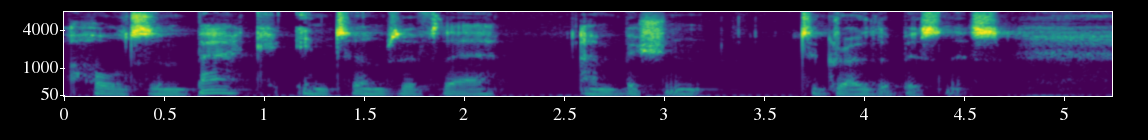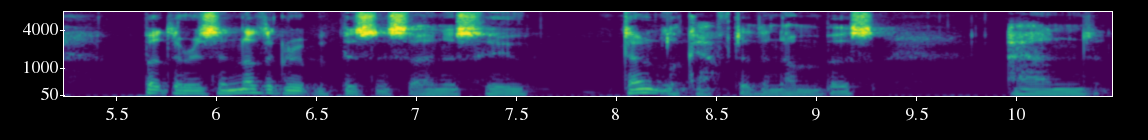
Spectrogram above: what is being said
holds them back in terms of their ambition to grow the business. But there is another group of business owners who don't look after the numbers, and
